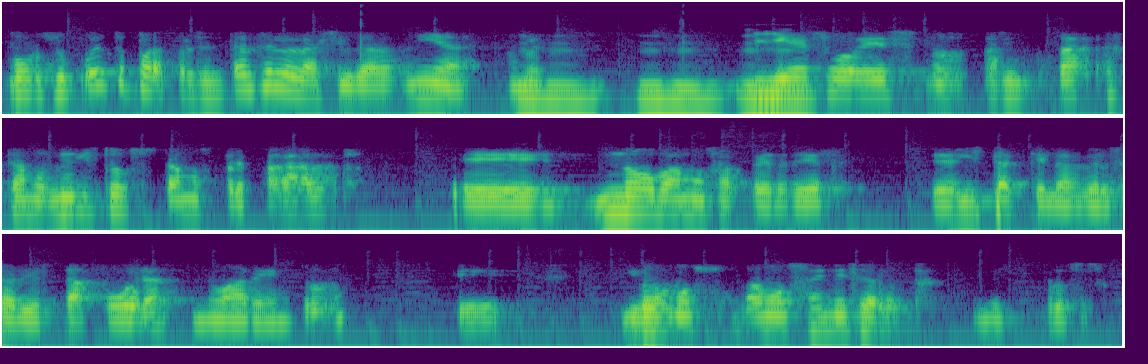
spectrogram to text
por supuesto para presentárselo a la ciudadanía. Y eso es lo más importante, estamos listos, estamos preparados, eh, no vamos a perder de vista que el adversario está afuera, no adentro, eh, y vamos, vamos en esa ruta, en este proceso.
